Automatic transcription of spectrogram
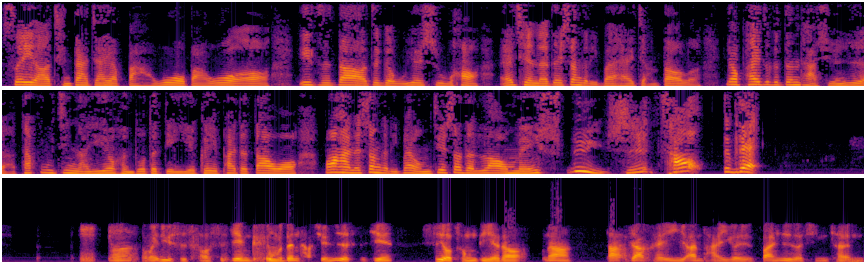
所以啊，请大家要把握把握哦，一直到这个五月十五号，而且呢，在上个礼拜还讲到了要拍这个灯塔悬日啊，它附近呢也有很多的点也可以拍得到哦，包含了上个礼拜我们介绍的老梅绿石槽，对不对？嗯，老梅绿石槽时间跟我们灯塔悬日的时间是有重叠的哦，那。大家可以安排一个半日的行程，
